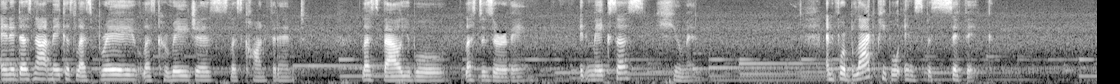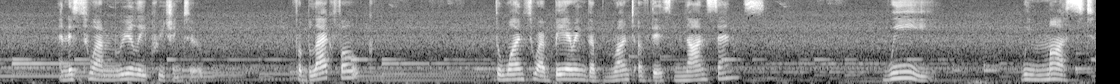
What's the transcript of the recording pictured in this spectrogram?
And it does not make us less brave, less courageous, less confident, less valuable, less deserving. It makes us human. And for black people in specific, and this is who I'm really preaching to, for black folk, the ones who are bearing the brunt of this nonsense, we, we must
